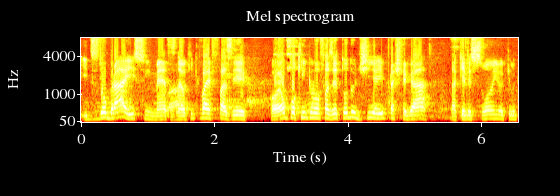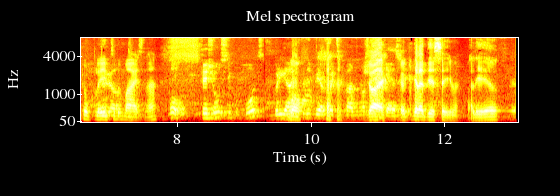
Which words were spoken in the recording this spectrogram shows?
e, e desdobrar isso em metas, né? O que, que vai fazer, qual é o pouquinho que eu vou fazer todo dia aí para chegar naquele sonho, aquilo que eu play e tudo mais, né? Bom, fechou os cinco pontos. Obrigado Bom. por ter vindo participar do nosso Joia, podcast. eu que agradeço aí, mano. Valeu.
